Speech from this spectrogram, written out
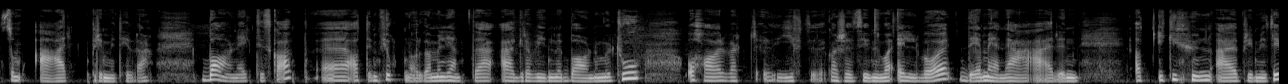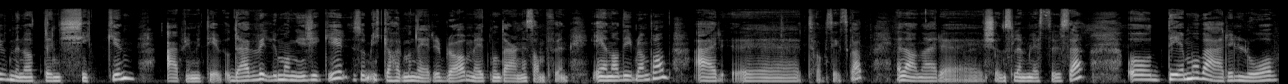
som er primitive. Barneekteskap, uh, at en 14 år gammel jente er gravid med barn nummer to og har vært gift kanskje siden hun var 11 år, det mener jeg er en at ikke hun er primitiv, men at den skikken er primitiv. Og det er veldig mange skikker som ikke harmonerer bra med et moderne samfunn. En av de blant annet er eh, tvangsekteskap. En annen er eh, kjønnslemlestelse. Og det må være lov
